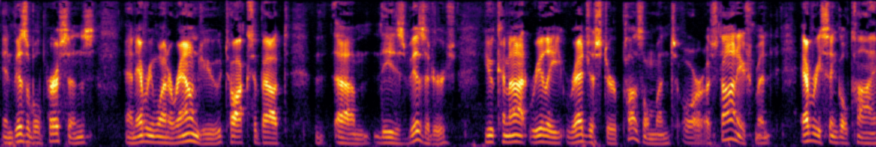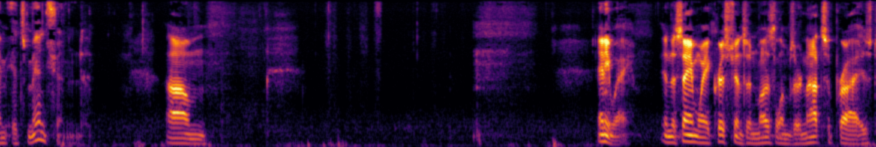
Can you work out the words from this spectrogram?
invisible persons, and everyone around you talks about um, these visitors, you cannot really register puzzlement or astonishment every single time it's mentioned. Um, anyway, in the same way, Christians and Muslims are not surprised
